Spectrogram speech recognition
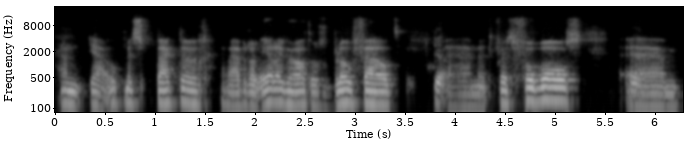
En ja, ook met Spectre, we hebben het al eerder gehad over Blofeld, uh, met Christopher. Ja. Um,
